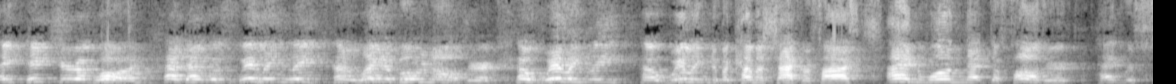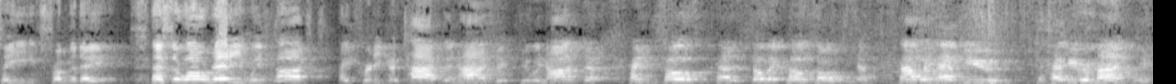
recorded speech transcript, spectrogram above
a picture of one uh, that was willingly uh, laid upon an altar, willingly willing to become a sacrifice, and one that the Father had received from the dead. so already we've got a pretty good type in Isaac, do we not? and so, so it goes on. I would have you have you reminded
